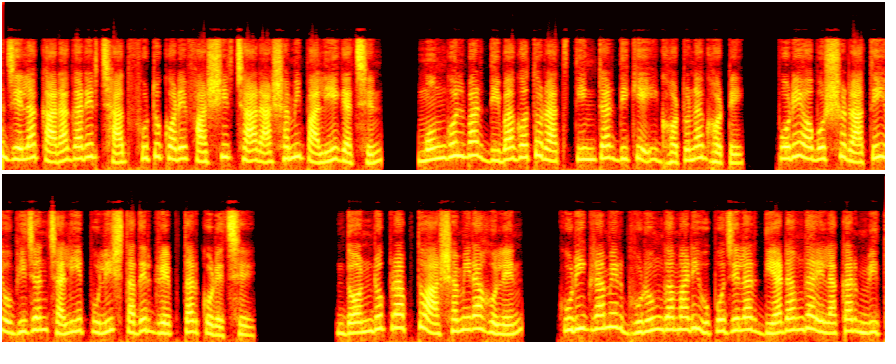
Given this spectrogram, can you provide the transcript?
জেলা কারাগারের ছাদ ফুটো করে ফাঁসির চার আসামি পালিয়ে গেছেন। মঙ্গলবার দিবাগত রাত তিনটার দিকে এই ঘটনা ঘটে। পরে অবশ্য রাতেই অভিযান চালিয়ে পুলিশ তাদের গ্রেপ্তার করেছে। দণ্ডপ্রাপ্ত আসামিরা হলেন কুড়িগ্রামের ভুরুঙ্গামারি উপজেলার দিয়াডাঙ্গা এলাকার মৃত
